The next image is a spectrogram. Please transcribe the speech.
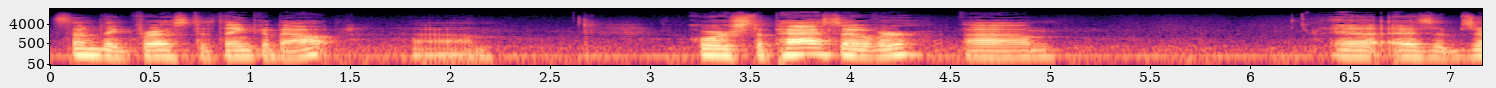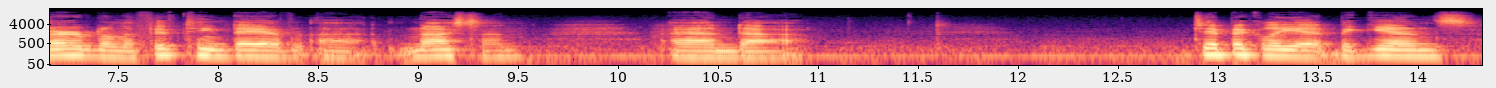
something for us to think about. Um, of course, the Passover um, is observed on the 15th day of uh, Nisan, and typically it begins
